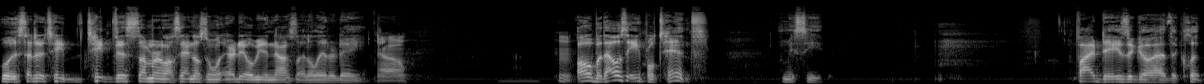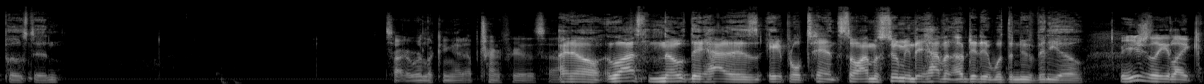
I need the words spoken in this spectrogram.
Well, it's set to tape tape this summer in Los Angeles, and will air date will be announced at a later date. Oh. Oh, but that was April 10th. Let me see. Five days ago, I had the clip posted. Sorry, we're looking it up, trying to figure this out. I know. The last note they had is April 10th, so I'm assuming they haven't updated with the new video. But usually, like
